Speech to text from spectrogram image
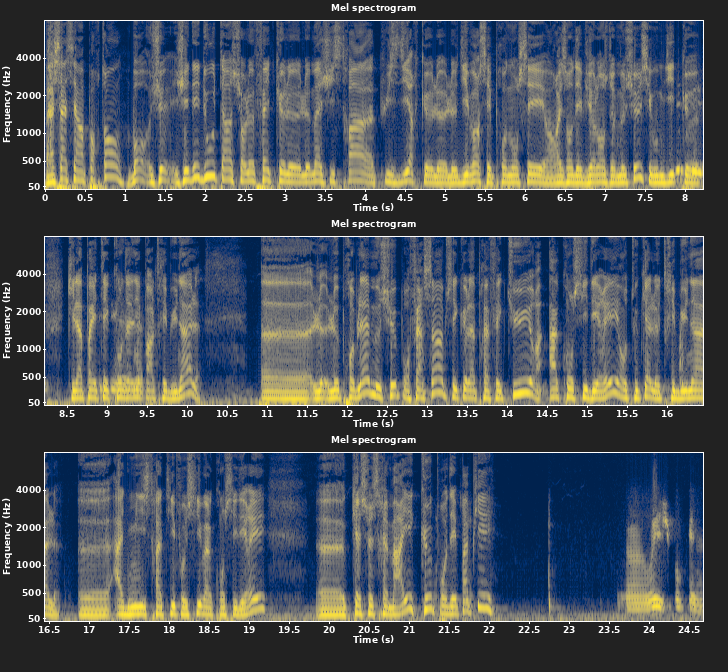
Ben ça c'est important. Bon, j'ai des doutes hein, sur le fait que le, le, magistrat puisse dire que le, le, divorce est prononcé en raison des violences de monsieur. Si vous me dites que qu'il n'a pas été condamné par le tribunal, euh, le, le, problème, monsieur, pour faire simple, c'est que la préfecture a considéré, en tout cas le tribunal euh, administratif aussi va le considérer, euh, qu'elle se serait mariée que pour des papiers. Euh, oui, je comprends.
